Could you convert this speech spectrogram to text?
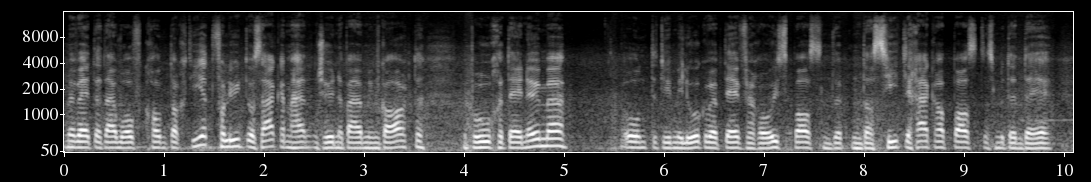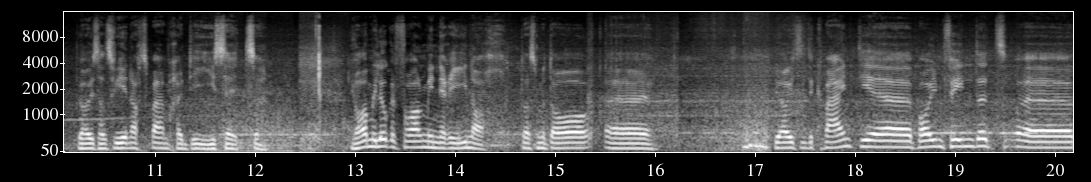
wir werden auch oft kontaktiert von Leuten, die sagen, wir haben einen schönen Baum im Garten, wir brauchen den nicht mehr. Und dann schauen wir, ob der für uns passt und ob das zeitlich auch gerade passt, dass wir dann den bei uns als Weihnachtsbaum einsetzen können. Ja, wir schauen vor allem in Rheinach, dass wir da äh, bei uns in der Gemeinde die äh, Bäume findet. Äh,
